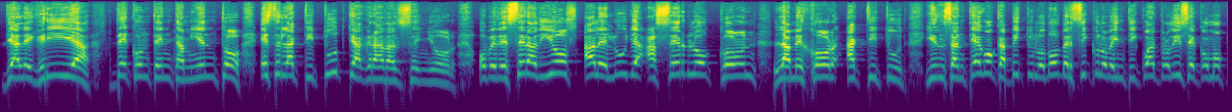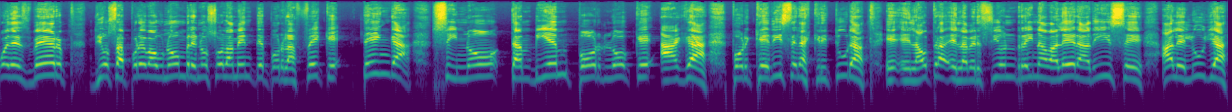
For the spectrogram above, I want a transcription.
de alegría, de contentamiento. Esa es la actitud que agrada al Señor. Obedecer a Dios, aleluya, hacerlo con la mejor actitud. Y en Santiago capítulo 2, versículo 24 dice, como puedes ver, Dios aprueba a un hombre no solamente por la fe que tenga, sino también por lo que haga. Porque dice la escritura, eh, en la otra, en la versión Reina Valera, dice, aleluya,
